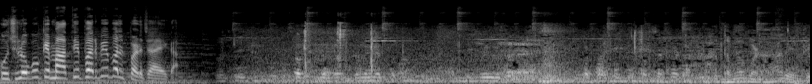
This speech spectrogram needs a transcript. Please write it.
कुछ लोगों के माथे पर भी बल पड़ जाएगा। बढ़ा देते.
